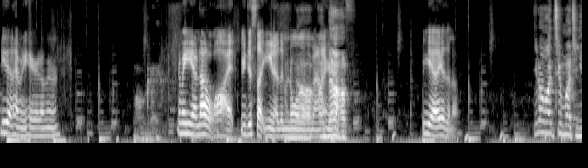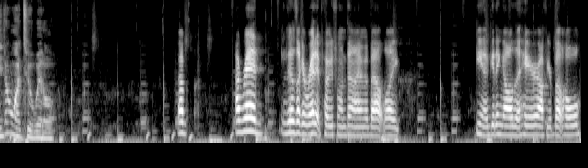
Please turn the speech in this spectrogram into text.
He doesn't have any hair down there. I mean, you know, not a lot. I mean, just like, you know, the normal enough, amount enough. Yeah, he has enough. You don't want too much, and you don't want too little. I read there was like a Reddit post one time about like you know getting all the hair off your butthole.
